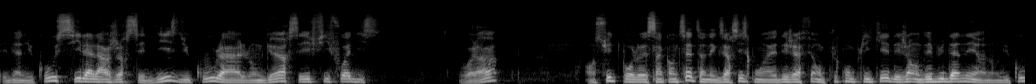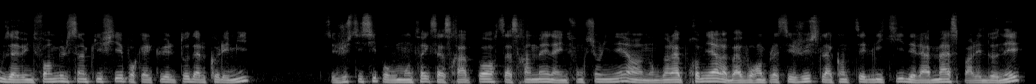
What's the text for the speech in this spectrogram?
eh bien du coup, si la largeur c'est 10, du coup la longueur c'est phi fois 10. Voilà. Ensuite, pour le 57, c'est un exercice qu'on avait déjà fait en plus compliqué déjà en début d'année. Hein. Donc du coup, vous avez une formule simplifiée pour calculer le taux d'alcoolémie. C'est juste ici pour vous montrer que ça se rapporte, ça se ramène à une fonction linéaire. Donc dans la première, eh ben, vous remplacez juste la quantité de liquide et la masse par les données.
